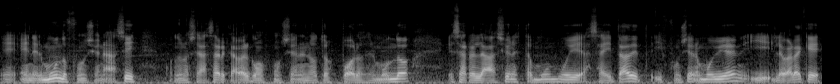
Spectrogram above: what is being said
Eh, en el mundo funciona así. Cuando uno se acerca a ver cómo funciona en otros polos del mundo, esa relación está muy, muy aceitada y, funciona muy bien y la verdad que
